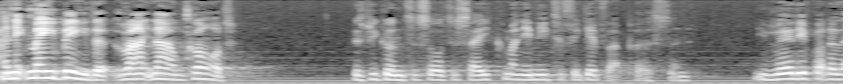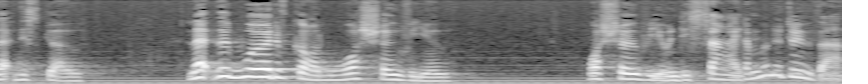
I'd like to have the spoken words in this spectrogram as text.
And it may be that right now God has begun to sort of say, Come on, you need to forgive that person. You really have got to let this go. Let the word of God wash over you wash over you and decide, I'm going to do that.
